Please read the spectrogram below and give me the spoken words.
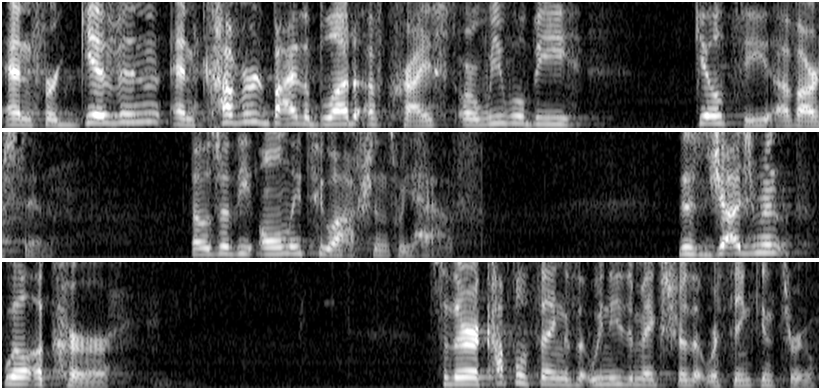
and forgiven and covered by the blood of Christ, or we will be guilty of our sin. Those are the only two options we have. This judgment will occur. So, there are a couple of things that we need to make sure that we're thinking through.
